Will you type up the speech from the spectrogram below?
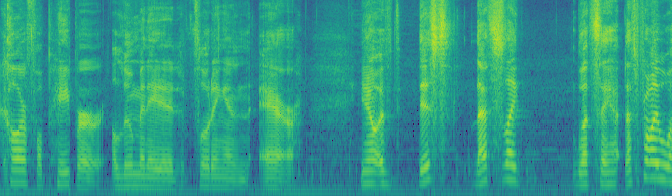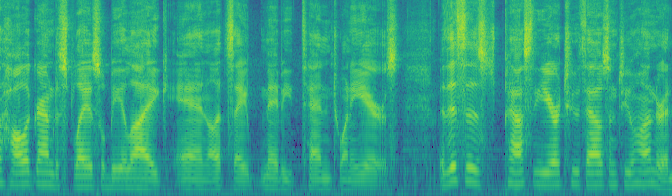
colorful paper illuminated floating in air. You know, if this, that's like, let's say, that's probably what hologram displays will be like in, let's say, maybe 10, 20 years. But this is past the year 2200.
